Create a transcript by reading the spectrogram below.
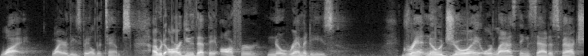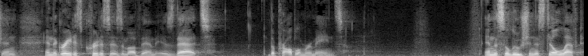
Why? Why are these failed attempts? I would argue that they offer no remedies, grant no joy or lasting satisfaction, and the greatest criticism of them is that the problem remains. And the solution is still left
